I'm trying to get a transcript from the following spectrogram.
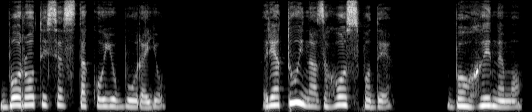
боротися з такою бурею. Рятуй нас, Господи, бо гинемо.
